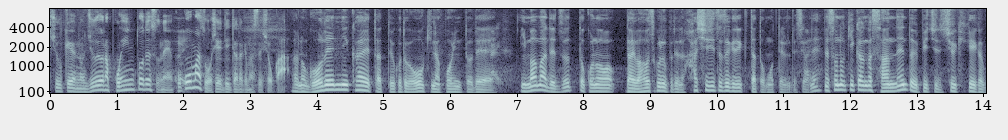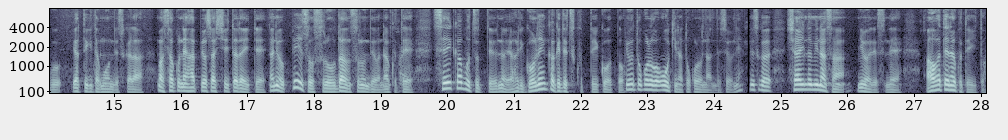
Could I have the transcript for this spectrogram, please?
中継の重要なポイントですね。ここをまず教えていただけますでしょうか。あの5年に変えたということが大きなポイントで、はい今までずっとこの大和ハウスグループで走り続けてきたと思ってるんですよね。でその期間が3年というピッチで中期計画をやってきたもんですから、まあ、昨年発表させていただいて何もペースをスローダウンするんではなくて成果物っていうのはやはり5年かけて作っていこうというところが大きなところなんですよね。ですから社員の皆さんにはですね慌てなくていいと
